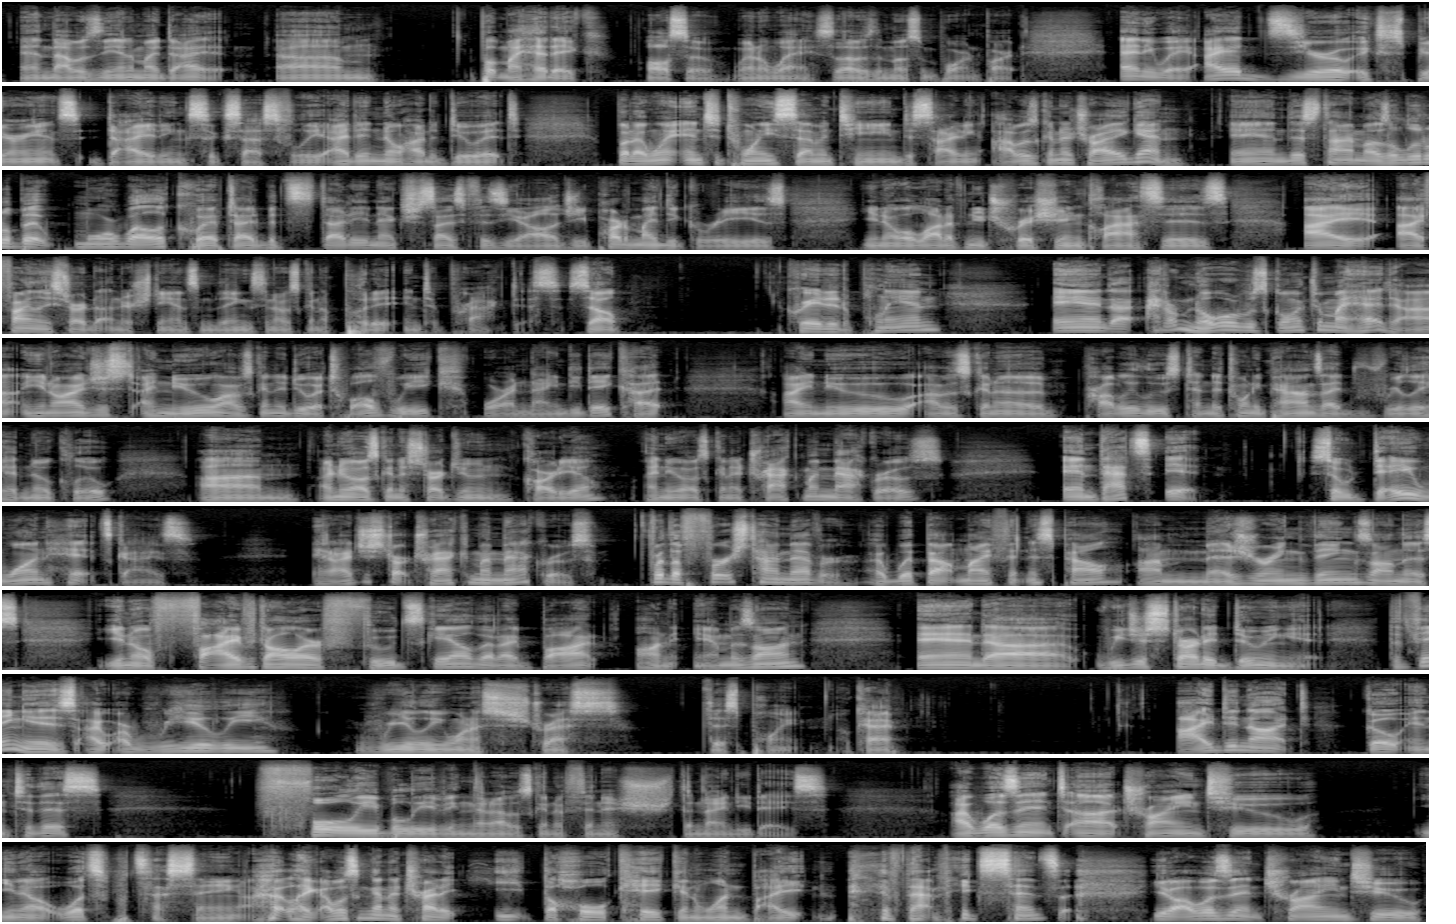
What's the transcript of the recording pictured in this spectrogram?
And that was the end of my diet. Um, but my headache also went away. So that was the most important part. Anyway, I had zero experience dieting successfully. I didn't know how to do it, but I went into 2017 deciding I was going to try again. And this time I was a little bit more well equipped. I'd been studying exercise physiology. Part of my degree is, you know, a lot of nutrition classes. I I finally started to understand some things and I was going to put it into practice. So, created a plan and I, I don't know what was going through my head. Uh, you know, I just I knew I was going to do a 12 week or a 90 day cut I knew I was going to probably lose 10 to 20 pounds. I really had no clue. Um, I knew I was going to start doing cardio. I knew I was going to track my macros. And that's it. So day one hits, guys. And I just start tracking my macros for the first time ever. I whip out MyFitnessPal. I'm measuring things on this, you know, $5 food scale that I bought on Amazon. And uh, we just started doing it. The thing is, I, I really, really want to stress this point, okay? I did not go into this fully believing that I was going to finish the 90 days. I wasn't uh, trying to, you know, what's what's that saying? like I wasn't going to try to eat the whole cake in one bite, if that makes sense. You know, I wasn't trying to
